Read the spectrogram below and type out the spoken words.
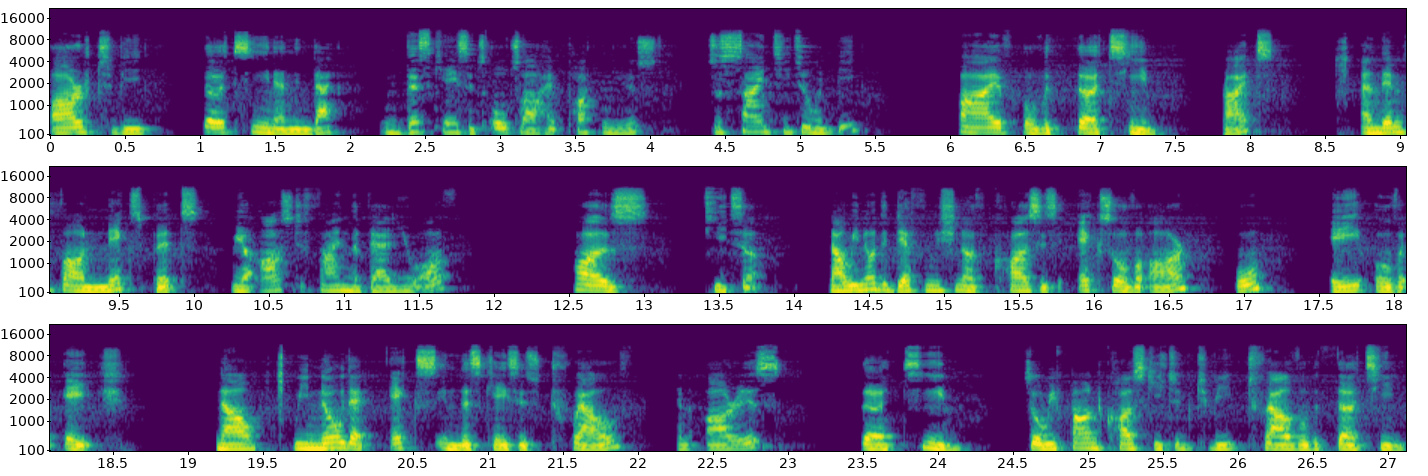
r to be 13, and in that in this case it's also our hypotenuse. So sine theta would be 5 over 13, right? And then for our next bit, we are asked to find the value of cos theta. Now we know the definition of cos is x over r or a over h. Now, we know that x in this case is 12 and r is 13. So we found cos theta to be 12 over 13.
